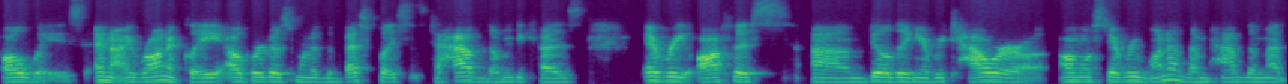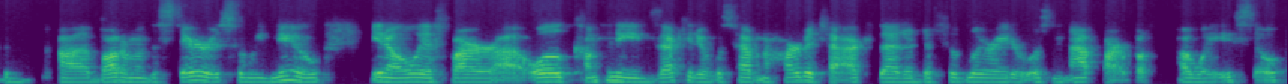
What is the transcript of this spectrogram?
always. And ironically, Alberta is one of the best places to have them because every office um, building, every tower, almost every one of them have them at the uh, bottom of the stairs. So we knew, you know, if our uh, oil company executive was having a heart attack, that a defibrillator wasn't that far away. So,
